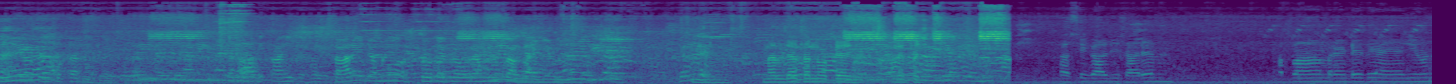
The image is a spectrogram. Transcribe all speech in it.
ਫ੍ਰੀ ਦਾ ਕੋਈ ਚੱਕਰ ਨਹੀਂ। ਆਹੀ ਸਾਰੇ ਜਮਨੇ ਛੋਟੇ ਪ੍ਰੋਗਰਾਮ ਨੂੰ ਕੰਮ ਆਈ ਜਾਂਦੇ ਮਿਲਦੇ ਆ ਤੁਹਾਨੂੰ ਅੱਗੇ ਕਲਿੱਪ 'ਚ। ਸਤਿ ਸ਼੍ਰੀ ਅਕਾਲ ਜੀ ਸਾਰਿਆਂ ਨੂੰ। ਆਪਾਂ ਮਰਿੰਡੇ ਤੇ ਆਏ ਆ ਜੀ ਹੁਣ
